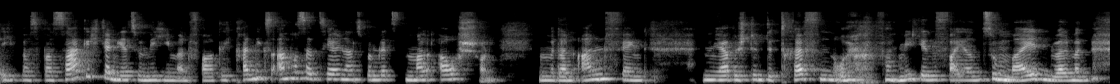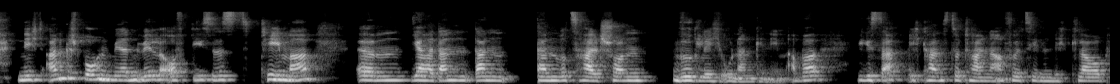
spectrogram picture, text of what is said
Ich, was was sage ich denn jetzt, wenn mich jemand fragt? Ich kann nichts anderes erzählen als beim letzten Mal auch schon. Wenn man dann anfängt, ja, bestimmte Treffen oder Familienfeiern zu meiden, weil man nicht angesprochen werden will auf dieses Thema, ähm, ja, dann, dann, dann wird es halt schon wirklich unangenehm. Aber wie gesagt, ich kann es total nachvollziehen und ich glaube,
